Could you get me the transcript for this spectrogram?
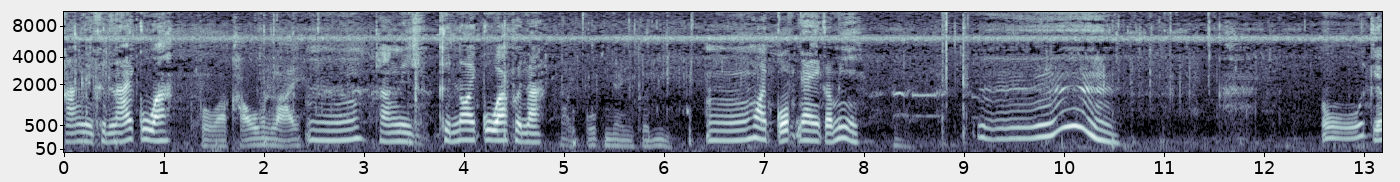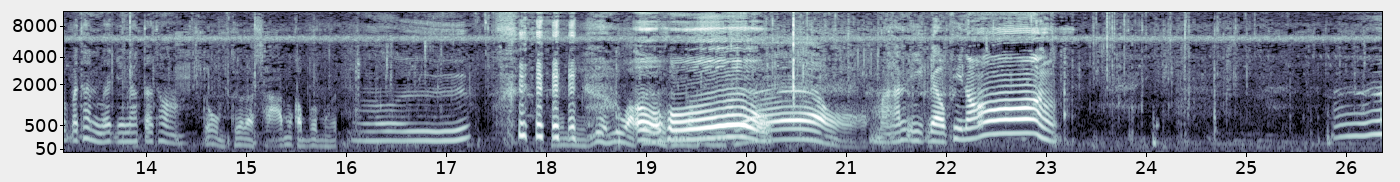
ครั้งนี้ขึ้นร้ายกลัวเพราะว่าเขามันหลายอืมทางนี้ขึ้นน้อยกลัวเพิ่นว่าหอยปุ๊บใหญ่ก็มีอืมหอยกบใหญ่ก็มีอืมโอ้ยเก็บไปทันเมื่ออยู่นะตาทองต้มเทือละสามกับบ่หมดมือนี่ลวกๆโอ้โหแล้ว หมานอีกแล้วพี่น้องเออ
